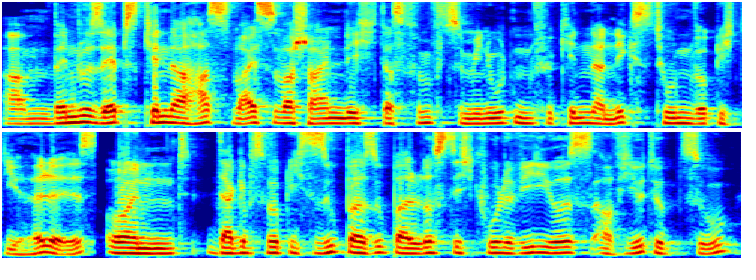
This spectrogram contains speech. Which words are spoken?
Ähm, wenn du selbst Kinder hast, weißt du wahrscheinlich, dass 15 Minuten für Kinder nichts tun wirklich die Hölle ist. Und da gibt's wirklich super, super lustig coole Videos auf YouTube zu.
